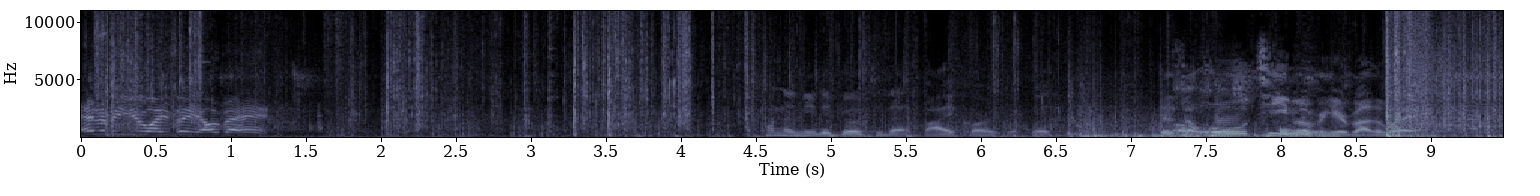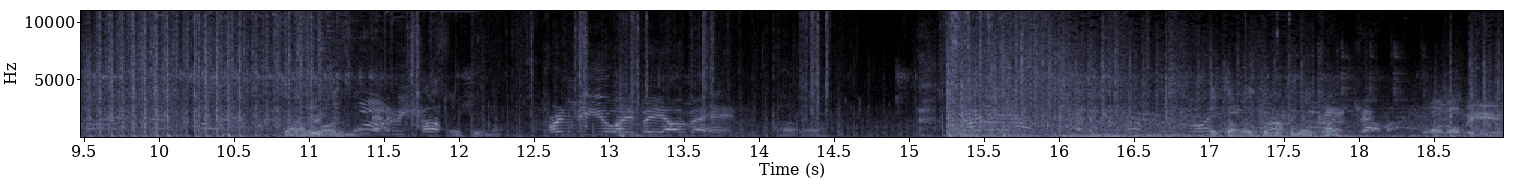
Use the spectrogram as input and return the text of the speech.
Enemy UAV overhead. I kind of need to go to that buy cart real quick. There's Oh, a whole there's team four. over here, by the way. Down They're one. Enemy cluster. They're. Friendly UAV overhead. Uh oh. Hey, come here, come here, come here, come here. One over here.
